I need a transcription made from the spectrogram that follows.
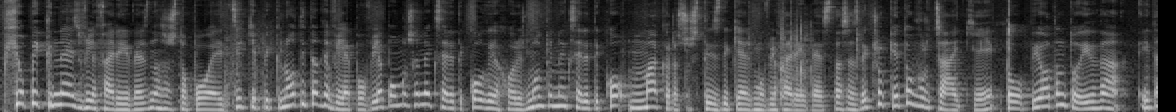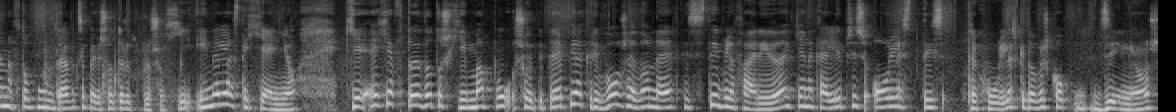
πιο πυκνές βλεφαρίδες, να σας το πω έτσι, και πυκνότητα δεν βλέπω. Βλέπω όμως ένα εξαιρετικό διαχωρισμό και ένα εξαιρετικό μάκρος στις δικές μου βλεφαρίδες. Θα σας δείξω και το βουρτσάκι, το οποίο όταν το είδα ήταν αυτό που μου τράβηξε περισσότερο την προσοχή. Είναι λαστιχένιο και έχει αυτό εδώ το σχήμα που σου επιτρέπει ακριβώς εδώ να έρθεις στη βλεφαρίδα και να καλύψεις όλες τις τρεχούλες και το βρίσκω genius,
